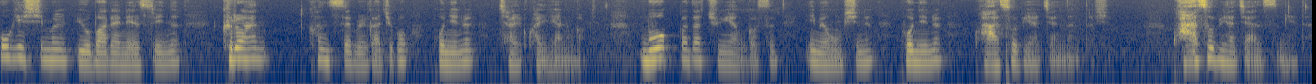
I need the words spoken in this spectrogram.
호기심을 유발해낼 수 있는 그러한 컨셉을 가지고 본인을 잘 관리하는 겁니다. 무엇보다 중요한 것은 임영웅 씨는 본인을 과소비하지 않는 것입니다. 과소비하지 않습니다.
